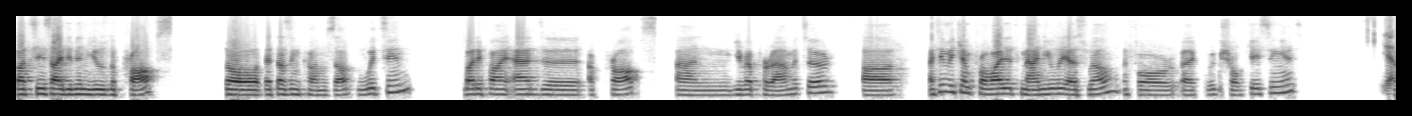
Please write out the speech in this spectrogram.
but since I didn't use the props, so that doesn't comes up within. But if I add uh, a props and give a parameter, uh, I think we can provide it manually as well for uh, quick showcasing it. Yeah.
